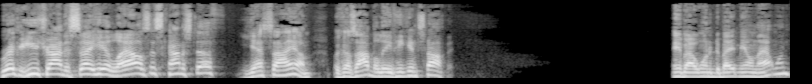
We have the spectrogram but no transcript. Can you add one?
Rick, are you trying to say he allows this kind of stuff? Yes, I am, because I believe he can stop it. Anybody want to debate me on that one?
